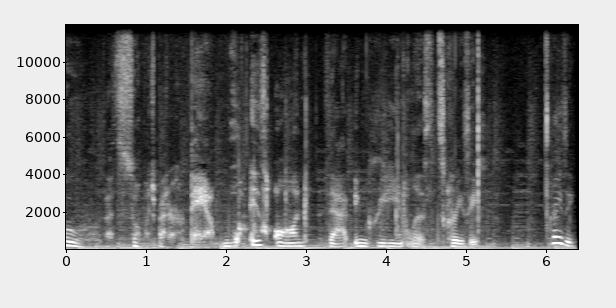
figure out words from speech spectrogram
Ooh, that's so much better. Damn, what is on that ingredient list? It's crazy. Crazy.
